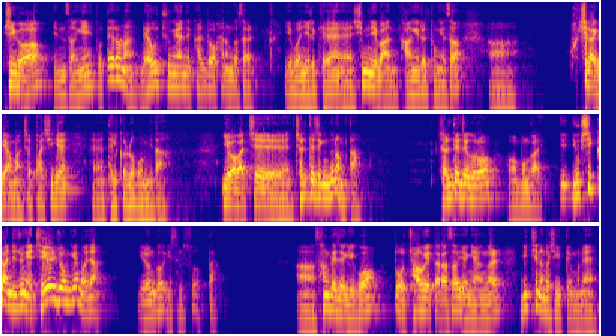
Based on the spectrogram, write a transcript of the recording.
비겁, 인성이 또 때로는 매우 중요한 역할도 하는 것을 이번 이렇게 심리반 강의를 통해서 어, 확실하게 아마 접하시게 될 걸로 봅니다. 이와 같이 절대적인 건 없다. 절대적으로 어, 뭔가 육식간지 중에 제일 좋은 게 뭐냐? 이런 거 있을 수 없다. 아, 상대적이고 또 좌우에 따라서 영향을 미치는 것이기 때문에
